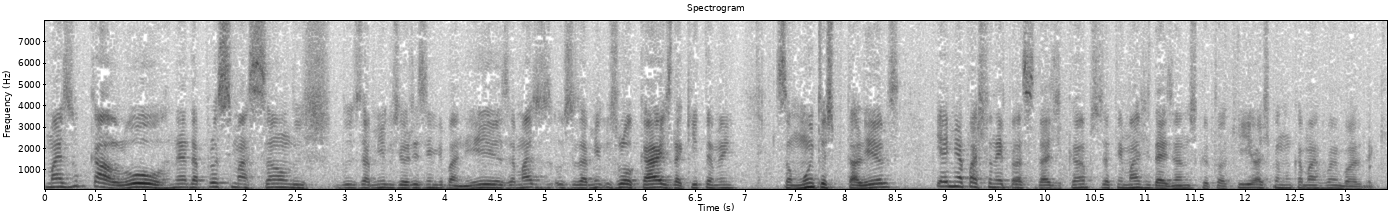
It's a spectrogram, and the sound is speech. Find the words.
Mas o calor né, da aproximação dos, dos amigos de origem libanesa, mais os, os amigos locais daqui também, são muito hospitaleiros. E aí me apaixonei pela cidade de Campos, já tem mais de 10 anos que eu estou aqui e eu acho que eu nunca mais vou embora daqui.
